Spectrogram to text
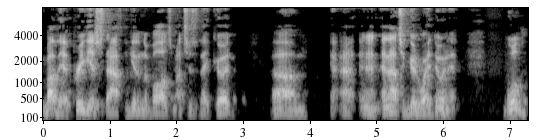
by the previous staff to get him the ball as much as they could. Um, and, and that's a good way of doing it. We'll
